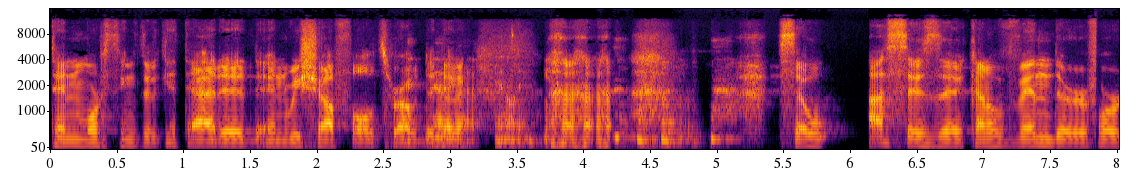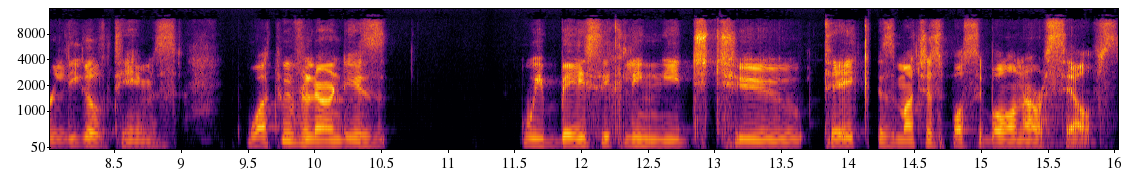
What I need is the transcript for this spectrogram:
10 more things that get added and reshuffled throughout the oh, day. so us as a kind of vendor for legal teams what we've learned is we basically need to take as much as possible on ourselves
